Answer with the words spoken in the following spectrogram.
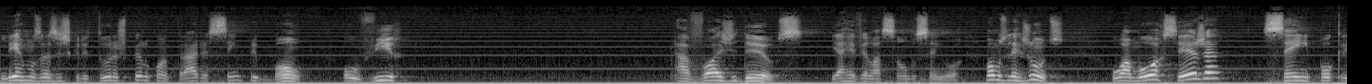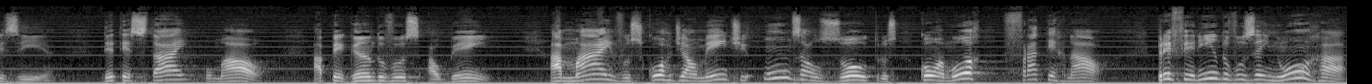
lermos as Escrituras, pelo contrário, é sempre bom ouvir a voz de Deus e a revelação do Senhor. Vamos ler juntos? O amor seja sem hipocrisia. Detestai o mal, apegando-vos ao bem. Amai-vos cordialmente uns aos outros com amor fraternal, preferindo-vos em honra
